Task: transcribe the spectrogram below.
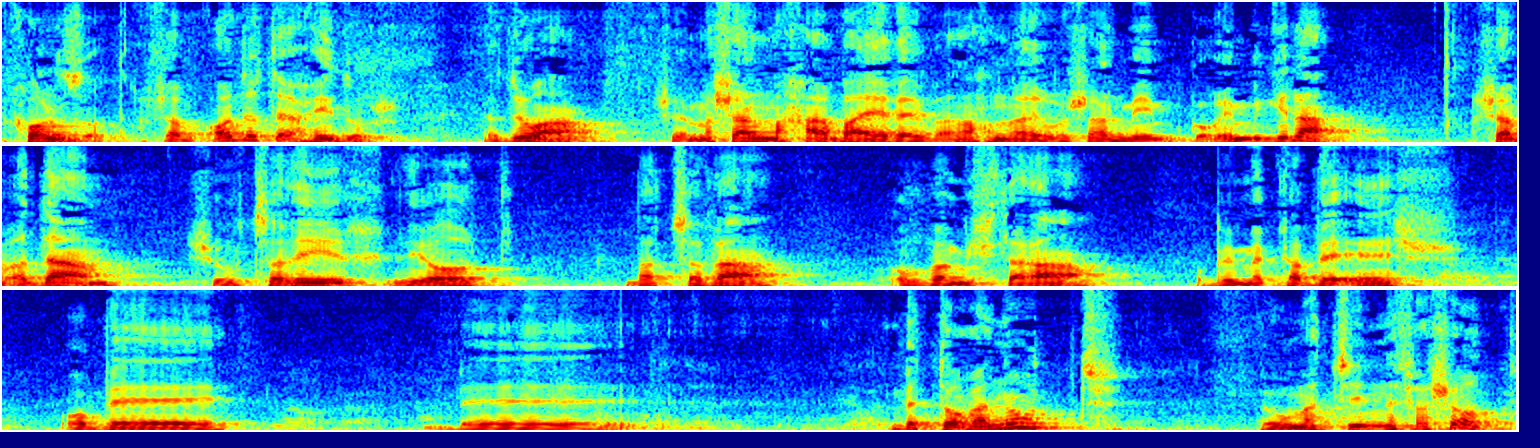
בכל זאת. עכשיו, עוד יותר חידוש. ידוע שלמשל מחר בערב, אנחנו הירושלמים קוראים מגילה. עכשיו, אדם שהוא צריך להיות בצבא או במשטרה או במכבי אש, או ב... ב... בתורנות, והוא מציל נפשות,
